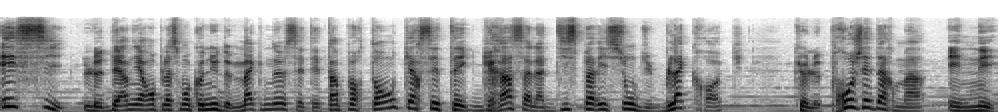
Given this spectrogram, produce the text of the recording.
Et si le dernier emplacement connu de Magnus était important, car c'était grâce à la disparition du Black Rock que le projet d'Arma est né?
